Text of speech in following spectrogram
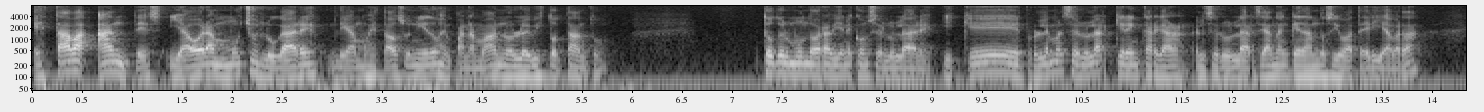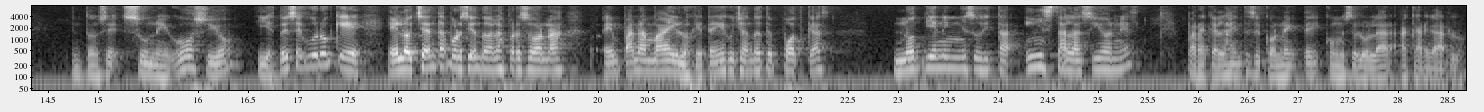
estaba antes y ahora muchos lugares, digamos Estados Unidos, en Panamá no lo he visto tanto. Todo el mundo ahora viene con celulares y que el problema del celular quieren cargar el celular, se andan quedando sin batería, ¿verdad? Entonces su negocio, y estoy seguro que el 80% de las personas en Panamá y los que estén escuchando este podcast no tienen sus instalaciones para que la gente se conecte con el celular a cargarlo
